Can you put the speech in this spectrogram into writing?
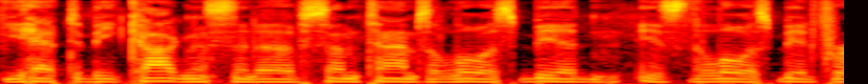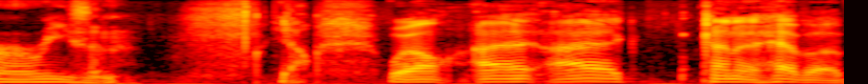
you have to be cognizant of sometimes the lowest bid is the lowest bid for a reason. Yeah. Well, I, I kind of have a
